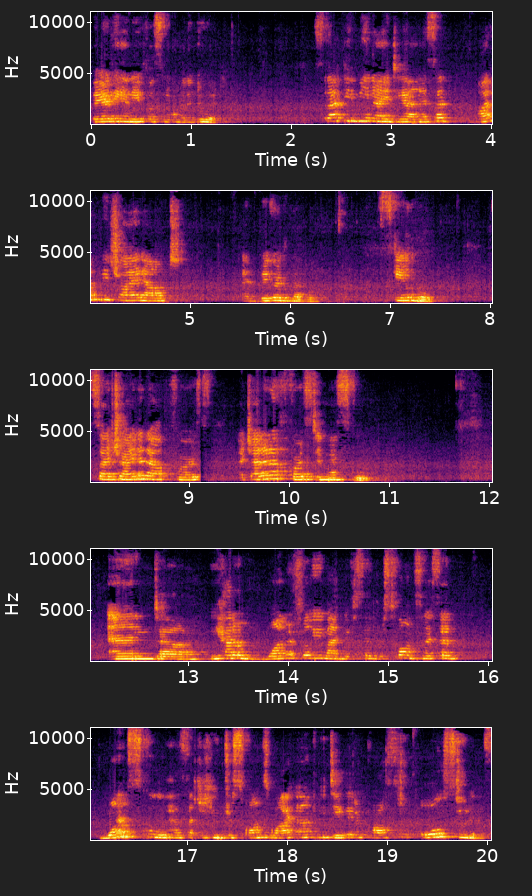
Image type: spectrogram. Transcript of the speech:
barely any of us know how to do it. So that gave me an idea, and I said, why don't we try it out at a bigger level, scalable. So I tried it out first. I tried it out first in my school. And uh, we had a wonderfully magnificent response. And I said, one school has such a huge response, why can't we take it across to all students?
